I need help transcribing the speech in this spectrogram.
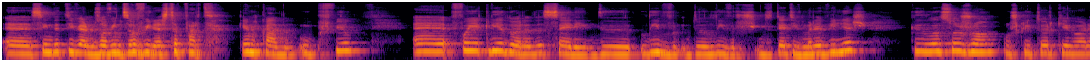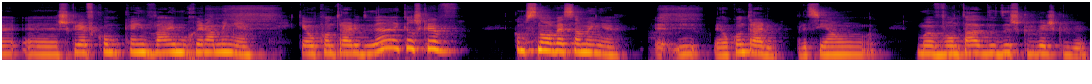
uh, se ainda tivermos ouvintes a ouvir esta parte, que é um bocado o perfil, uh, foi a criadora da série de, livro, de livros Detetive Maravilhas que lançou João, um escritor que agora uh, escreve como quem vai morrer amanhã, que é o contrário de ah, que ele escreve como se não houvesse amanhã. Uh, é o contrário, parecia um, uma vontade de escrever, escrever.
